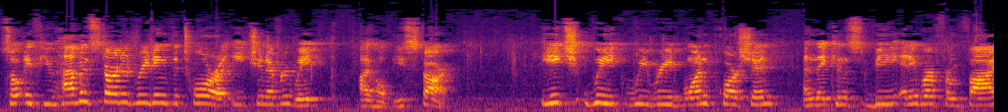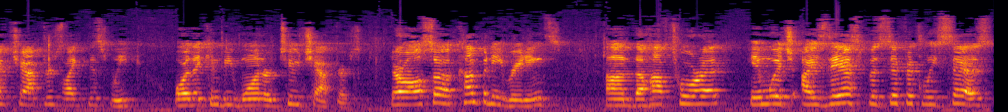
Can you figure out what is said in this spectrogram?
So if you haven't started reading the Torah each and every week, I hope you start. Each week we read one portion, and they can be anywhere from five chapters, like this week, or they can be one or two chapters. There are also accompany readings, um, the Haftorah, in which Isaiah specifically says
